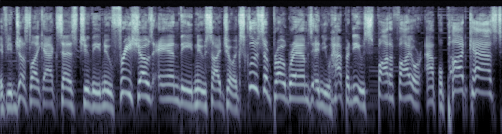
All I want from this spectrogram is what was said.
If you just like access to the new free shows and the new Sideshow exclusive programs, and you happen to use Spotify or Apple Podcasts,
